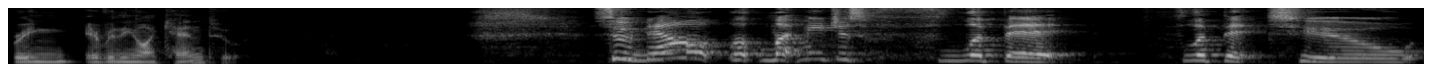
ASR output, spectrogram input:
bring everything I can to it. So now let me just flip it flip it to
